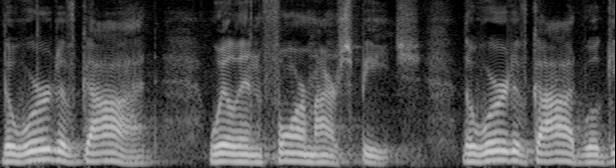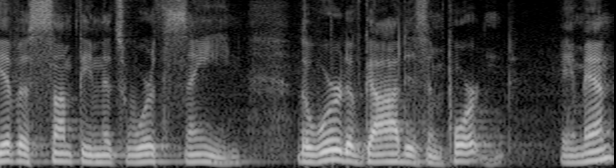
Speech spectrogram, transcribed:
The Word of God will inform our speech. The Word of God will give us something that's worth saying. The Word of God is important. Amen?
